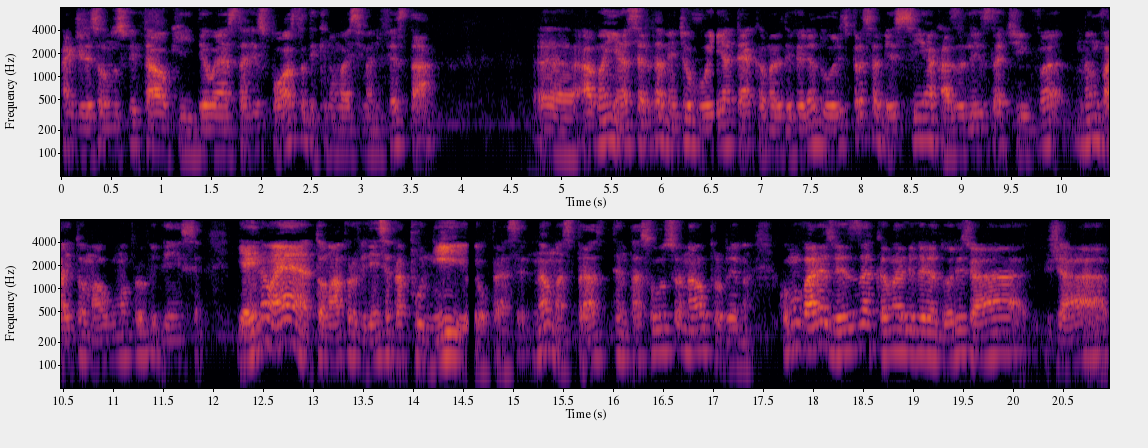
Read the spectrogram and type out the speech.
a direção do hospital que deu esta resposta de que não vai se manifestar, Uh, amanhã certamente eu vou ir até a Câmara de Vereadores para saber se a Casa Legislativa não vai tomar alguma providência. E aí não é tomar providência para punir ou para não, mas para tentar solucionar o problema. Como várias vezes a Câmara de Vereadores já já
